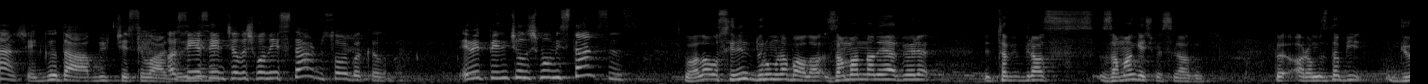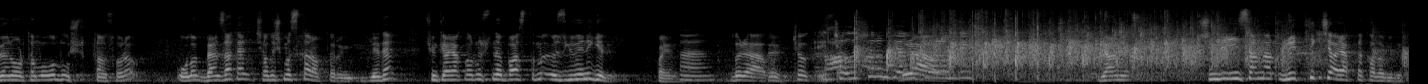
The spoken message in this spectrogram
Her şey gıda bütçesi vardır. Asiye yemek- senin çalışmanı ister mi? Sor bakalım. Evet benim çalışmamı ister misiniz? Valla o senin durumuna bağlı. Zamanla eğer böyle e, tabii biraz zaman geçmesi lazım. Böyle aramızda bir güven ortamı oldu uçtuktan sonra. Ola, ben zaten çalışması taraftarıyım. Neden? Çünkü ayaklarının üstüne bastı mı özgüveni gelir bayanın. Ha. Bravo. Tabii. Çok iyi. E, çalışırım canım Bravo. sorun değil. Yani şimdi insanlar ürettikçe ayakta kalabilir.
